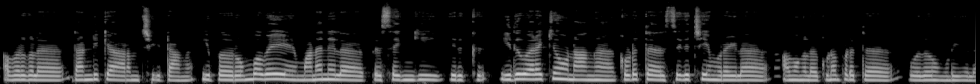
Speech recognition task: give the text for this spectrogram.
அவர்களை தண்டிக்க ஆரம்பிச்சுக்கிட்டாங்க. இப்ப ரொம்பவே மனநிலை பிசங்கி இருக்கு. இது வரைக்கும் நாங்க கொடுத்த சிகிச்சை முறையில அவங்கள குணப்படுத்த உதவ முடியல.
